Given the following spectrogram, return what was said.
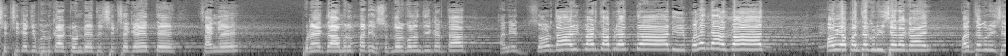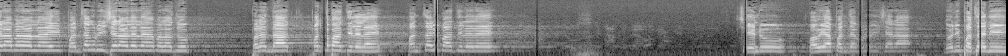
शिक्षिकेची भूमिका टोंडे ते शिक्षक आहेत ते चांगले. पुन्हा एकदा अमृत पाटील सुंदर गोलंदाजी करतात. आणि जोरदार प्रयत्न आणि फलंदाज बाद. पाहूया पंचाकडून इशारा काय? पंचाकडून इशारा आलेला नाही पंचाकडून इशारा आलेला आहे मला चूक फलंदाज पंच बाद दिलेला आहे. पंचारी बाद दिलेला आहे. चेंडू पाहूया पंचाकडून इशारा. दोन्ही पथांनी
